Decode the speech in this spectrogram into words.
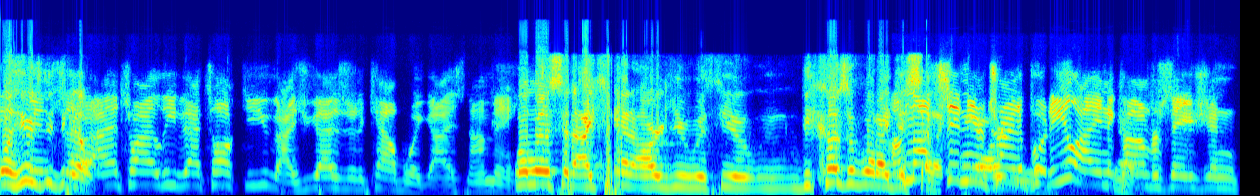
well, here's the so uh, deal. that's why I leave that talk to you guys. You guys are the Cowboy guys, not me. Well, listen, I can't argue with you because of what I just I'm said. Not sitting here trying to put Eli in the Yeah. conversation.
